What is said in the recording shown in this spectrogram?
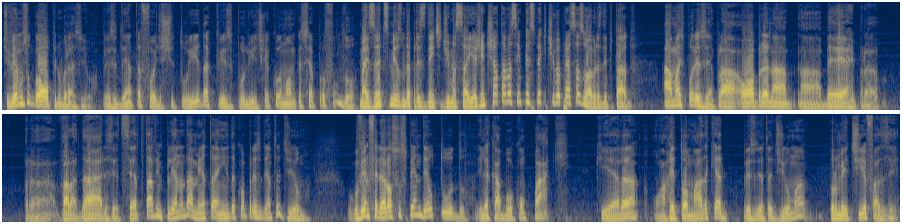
Tivemos o golpe no Brasil. A presidenta foi destituída, a crise política e econômica se aprofundou. Mas antes mesmo da presidente Dilma sair, a gente já estava sem perspectiva para essas obras, deputado. Ah, mas, por exemplo, a obra na, na BR para para Valadares, etc., estava em pleno andamento ainda com a presidenta Dilma. O governo federal suspendeu tudo. Ele acabou com o PAC, que era uma retomada que a presidenta Dilma prometia fazer.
